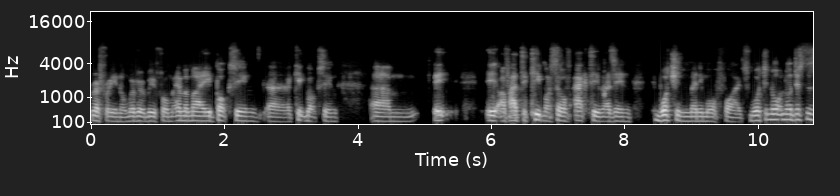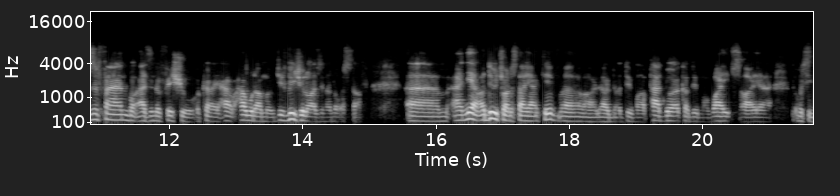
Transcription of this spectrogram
refereeing on, whether it be from MMA, boxing, uh, kickboxing. Um, it, it, I've had to keep myself active, as in watching many more fights, watching not not just as a fan, but as an official. Okay, how how would I move? Just visualizing a lot of stuff. Um, and yeah, I do try to stay active. Uh, I, I, I, do my pad work, I do my weights. I uh, obviously,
